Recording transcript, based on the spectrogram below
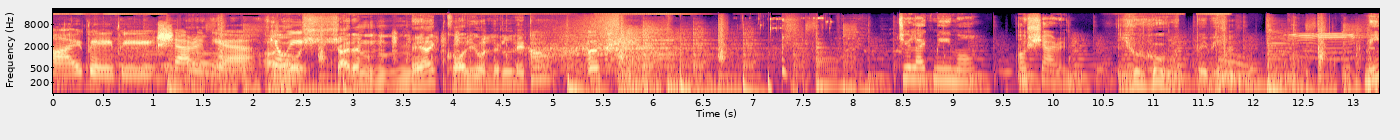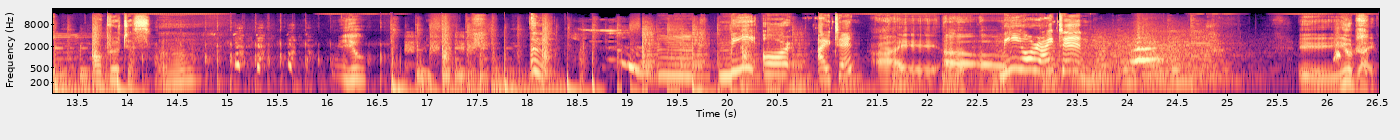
Hi, baby. Sharon here. Can Hello, we? Sharon. May I call you a little later? Oh, Okay. Do you like me more or Sharon? You, baby. Me or Brutus? You. Me or i10? I. Uh, uh, Me or i10? You drive.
